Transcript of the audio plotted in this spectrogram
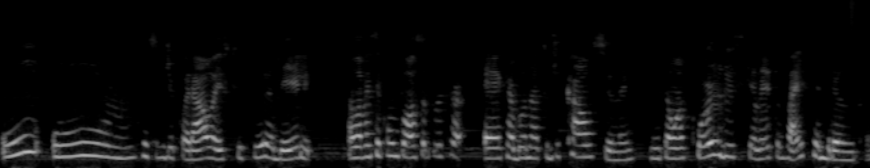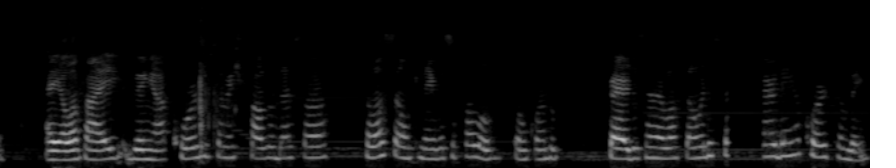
o, o recife de coral, a estrutura dele, ela vai ser composta por é, carbonato de cálcio, né? Então a cor do esqueleto vai ser branca. Aí ela vai ganhar cor justamente por causa dessa relação, que nem você falou. Então quando perde essa relação, eles perdem a cor também.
